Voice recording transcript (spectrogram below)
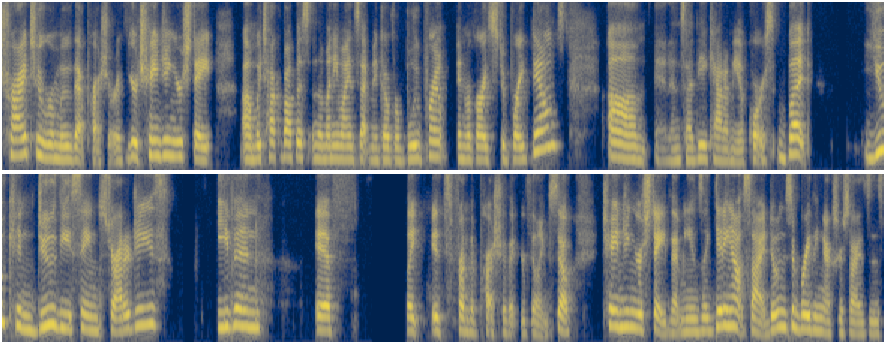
try to remove that pressure. If you're changing your state, um, we talk about this in the Money Mindset Makeover Blueprint in regards to breakdowns um, and inside the academy, of course. But you can do these same strategies even if like it's from the pressure that you're feeling. So, changing your state that means like getting outside, doing some breathing exercises,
